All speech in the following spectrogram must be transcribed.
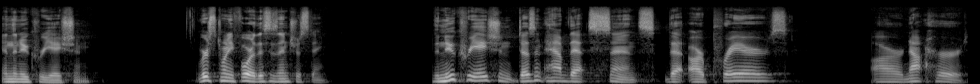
in the new creation. Verse 24, this is interesting. The new creation doesn't have that sense that our prayers are not heard.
